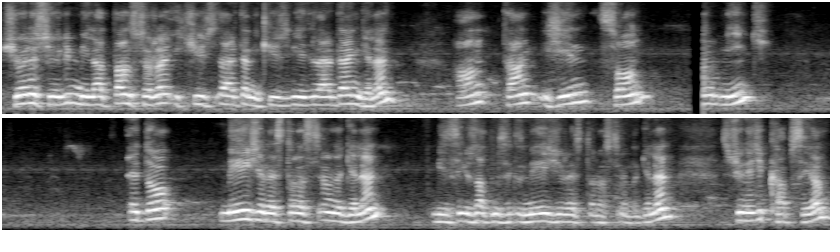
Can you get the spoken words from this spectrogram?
Şöyle söyleyeyim, milattan sonra 200'lerden, 207'lerden gelen Han, Tang, Jin, Son, Tang, Ming, Edo Meiji restorasyonuna gelen 1868 Meiji restorasyonuna gelen süreci kapsayan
